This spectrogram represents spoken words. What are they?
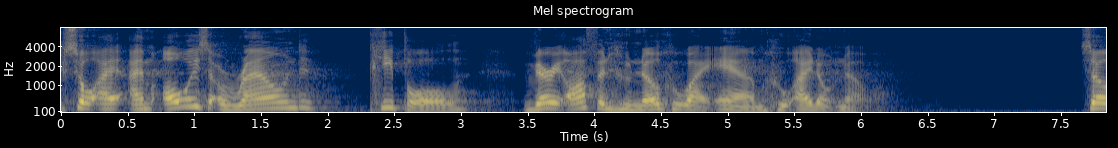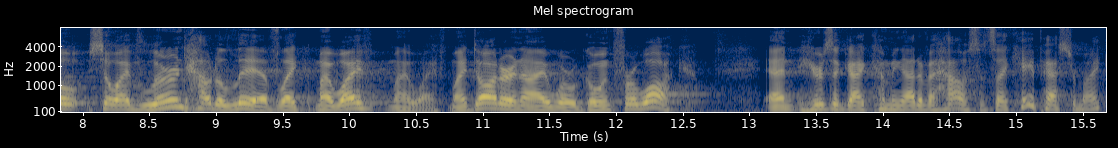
so I, I'm always around people very often who know who I am, who I don't know. So, so I've learned how to live. Like my wife, my wife, my daughter and I were going for a walk, and here's a guy coming out of a house. It's like, hey, Pastor Mike.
